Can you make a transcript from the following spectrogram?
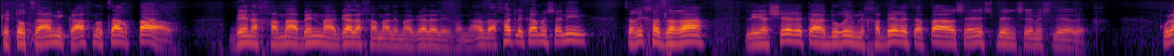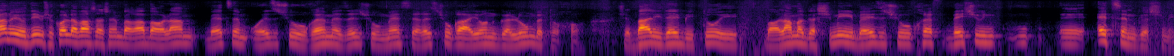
כתוצאה מכך נוצר פער בין החמה, בין מעגל החמה למעגל הלבנה, ואחת לכמה שנים צריך חזרה ליישר את ההדורים, לחבר את הפער שיש בין שמש לירח. כולנו יודעים שכל דבר שהשם ברא בעולם בעצם הוא איזשהו רמז, איזשהו מסר, איזשהו רעיון גלום בתוכו, שבא לידי ביטוי בעולם הגשמי באיזשהו, חפ... באיזשהו אה, עצם גשמי.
